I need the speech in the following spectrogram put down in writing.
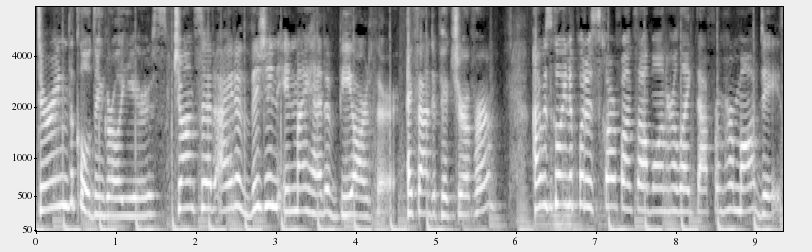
during the Golden Girl years. John said, I had a vision in my head of Bea Arthur. I found a picture of her. I was going to put a scarf ensemble on her like that from her Maude days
